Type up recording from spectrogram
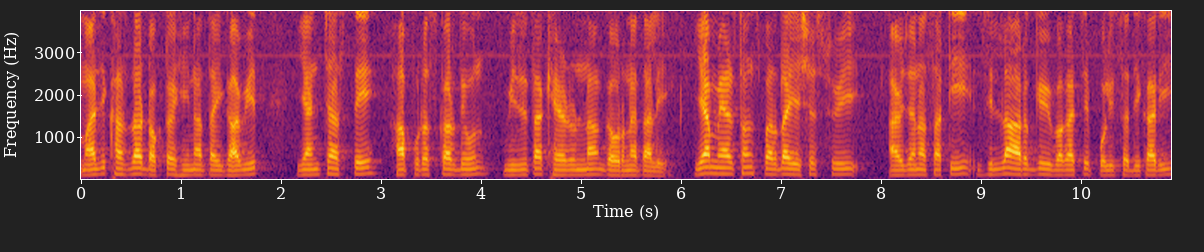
माजी खासदार डॉक्टर हिनाताई गावित यांच्या हस्ते हा पुरस्कार देऊन विजेता खेळाडूंना गौरवण्यात आले. या मॅरेथॉन स्पर्धा यशस्वी आयोजनासाठी जिल्हा आरोग्य विभागाचे पोलीस अधिकारी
